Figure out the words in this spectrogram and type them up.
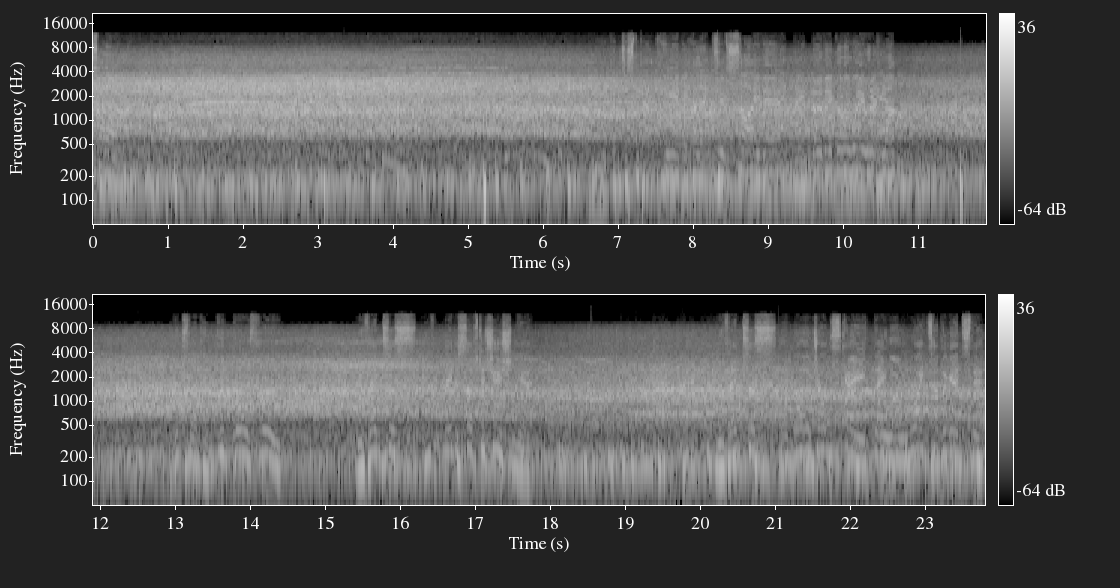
is on. Just about defensive side there. They know they got away with one. Looks like a good ball through. Juventus haven't made a substitution yet. Juventus emerge unscathed. They were right up against it.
